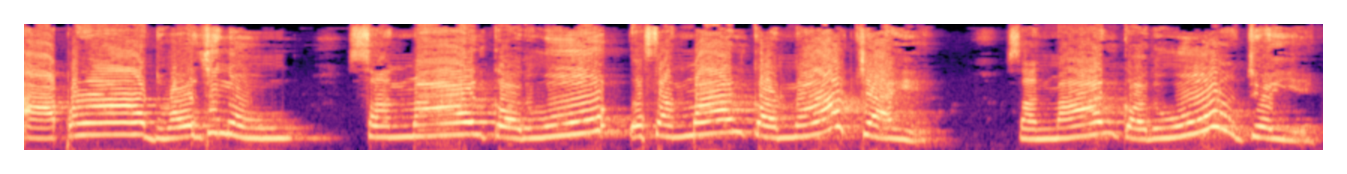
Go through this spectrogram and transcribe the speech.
આપણા ધ્વજનું સન્માન કરવું તો સન્માન કરના ચાહીએ. સન્માન કરવું જોઈએ.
